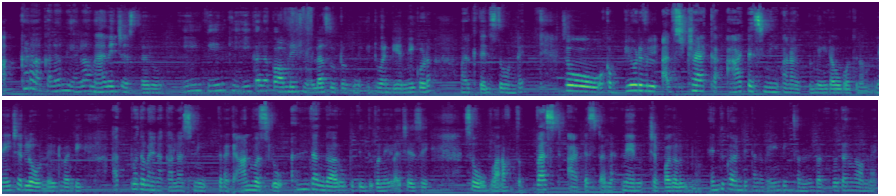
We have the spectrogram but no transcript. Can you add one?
అక్కడ ఆ కలర్ని ఎలా మేనేజ్ చేస్తారు? ఈ దీనికి ఈ కలర్ కాంబినేషన్ ఎలా సూట్ అవుతుంది? ఇటువంటివన్నీ కూడా మనకి తెలుస్తూ ఉంటాయి. సో ఒక బ్యూటిఫుల్ అబ్స్ట్రాక్ట్ ఆర్టిస్ట్ని మనం ఇప్పుడు మీట్ అవ్వబోతున్నాం. నేచర్లో ఉండేటువంటి అద్భుతమైన కలర్స్ని తన క్యాన్వస్లో అందంగా రూపుదిద్దుకునేలా చేసే so one of the best artist అని నేను చెప్పగలుగుతున్నాను. ఎందుకంటే తన పెయింటింగ్స్ అంత అద్భుతంగా ఉన్నాయి.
